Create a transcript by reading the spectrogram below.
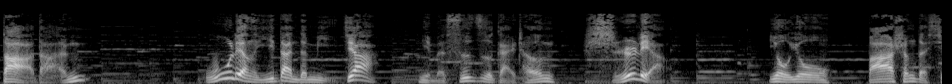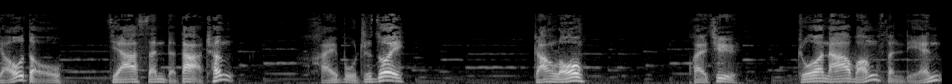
大胆！五两一担的米价，你们私自改成十两，又用。”八升的小斗，加三的大秤，还不知罪。张龙，快去捉拿王粉莲，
